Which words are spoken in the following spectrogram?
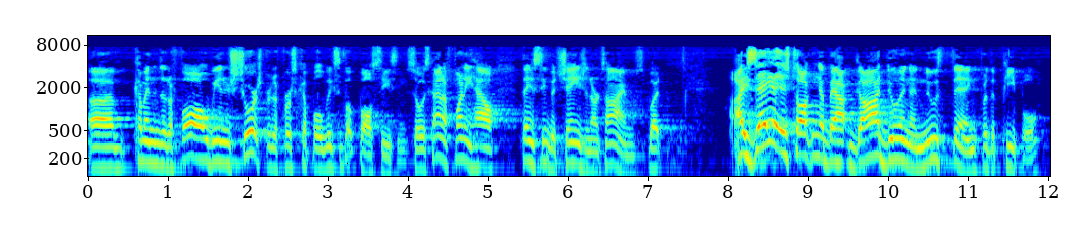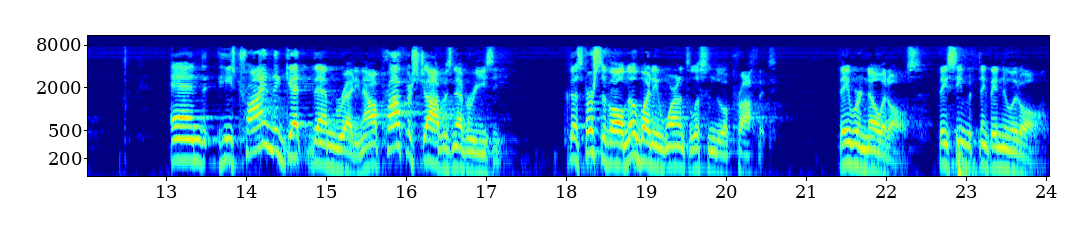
uh, coming into the fall, we'll be in shorts for the first couple of weeks of football season. So it's kind of funny how things seem to change in our times. But Isaiah is talking about God doing a new thing for the people. And he's trying to get them ready. Now, a prophet's job was never easy. Because first of all, nobody wanted to listen to a prophet. They were know-it-alls. They seemed to think they knew it all.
